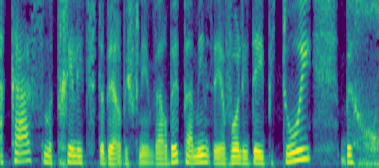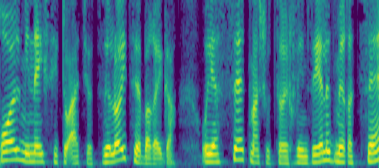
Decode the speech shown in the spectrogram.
הכעס מתחיל להצטבר בפנים, והרבה פעמים זה יבוא לידי ביטוי בכל מיני סיטואציות. זה לא יצא ברגע, הוא יעשה את מה שהוא צריך, ואם זה ילד מרצה,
